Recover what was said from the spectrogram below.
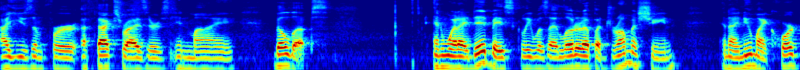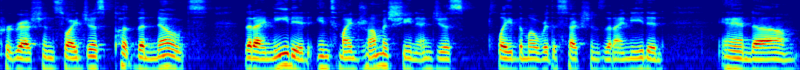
I use them for effects risers in my buildups. And what I did basically was I loaded up a drum machine and I knew my chord progression, so I just put the notes that I needed into my drum machine and just played them over the sections that I needed. And um,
